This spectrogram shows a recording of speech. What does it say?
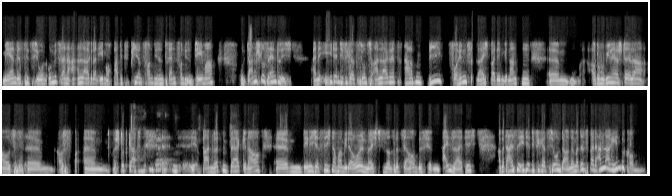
mehr Investitionen und mit seiner Anlage dann eben auch partizipieren von diesem Trend, von diesem Thema. Und dann schlussendlich eine Identifikation zur Anlage haben, wie vorhin vielleicht bei dem genannten ähm, Automobilhersteller aus, ähm, aus ähm, Stuttgart, äh, Baden-Württemberg, genau, ähm, den ich jetzt nicht nochmal wiederholen möchte, sonst wird es ja auch ein bisschen einseitig. Aber da ist eine Identifikation da. Und wenn wir das bei der Anlage hinbekommen,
